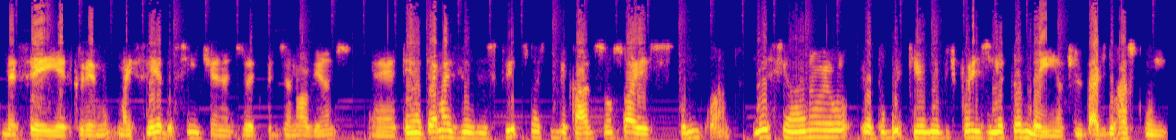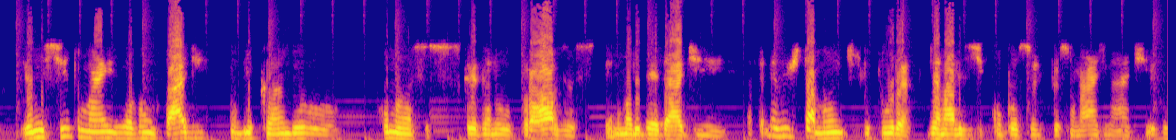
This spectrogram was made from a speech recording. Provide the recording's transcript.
comecei a escrever mais cedo, assim, tinha 18 para 19 anos. É, tenho até mais livros escritos, mas publicados são só esses, por enquanto. E esse ano eu, eu publiquei um livro de poesia também, A Utilidade do Rascunho. Eu me sinto mais à vontade publicando romances, escrevendo prosas, tendo uma liberdade até mesmo de tamanho, de estrutura, de análise de composição de personagem, narrativa,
